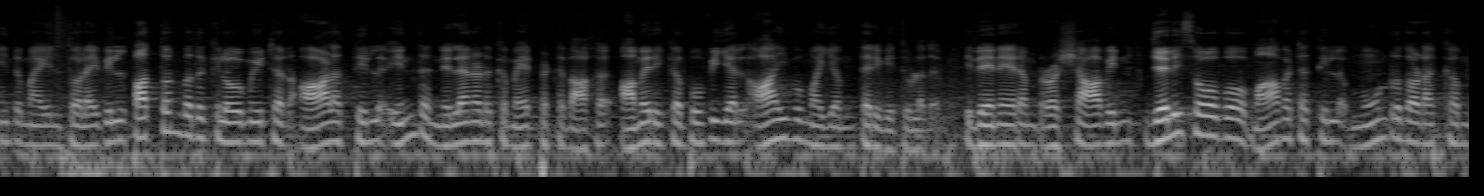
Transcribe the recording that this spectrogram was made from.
ஐந்து மைல் தொலைவில் பத்தொன்பது கிலோமீட்டர் மீட்டர் ஆழத்தில் இந்த நிலநடுக்கம் ஏற்பட்டதாக அமெரிக்க புவியியல் ஆய்வு மையம் தெரிவித்துள்ளது. இதே நேரம் ரஷ்யாவின் ஜெலிசோவோ மாவட்டத்தில் மூன்று தொடக்கம்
